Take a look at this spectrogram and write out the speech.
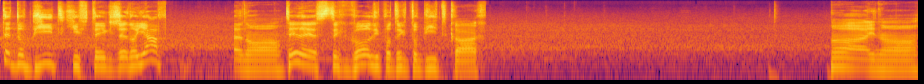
te dobitki w tej grze, no ja... No, tyle jest tych goli po tych dobitkach. Aj no,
